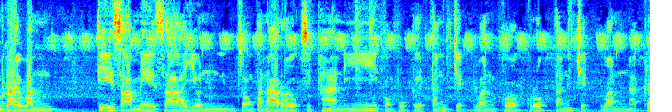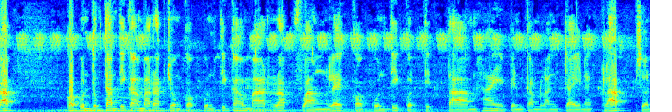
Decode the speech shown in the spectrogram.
ำรายวัน ที่ 3 เมษายน 2565 นี้ของผู้เกิดทั้ง 7 วันก็ครบทั้ง 7 วันนะครับ ขอบคุณทุกท่านที่เข้ามารับชม ขอบคุณที่เข้ามารับฟัง และขอบคุณที่กดติดตามให้เป็นกำลังใจนะครับ ส่วน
